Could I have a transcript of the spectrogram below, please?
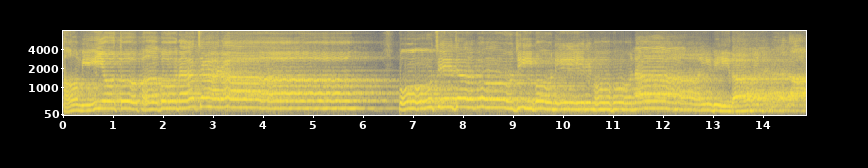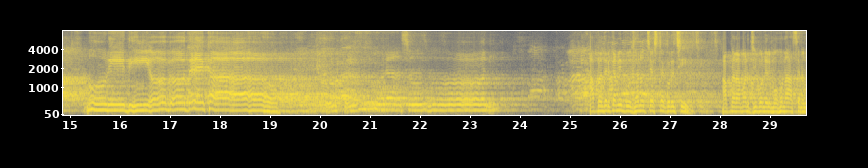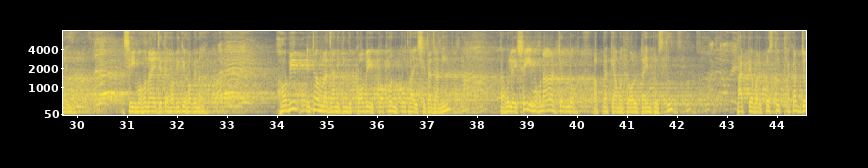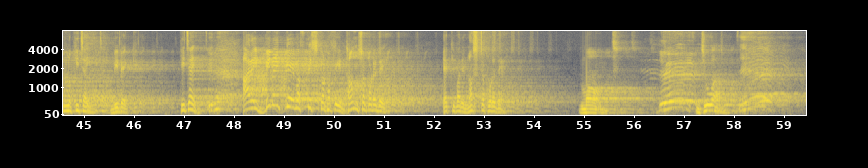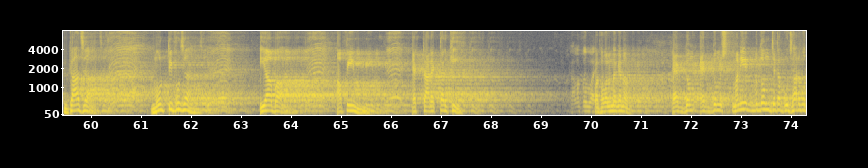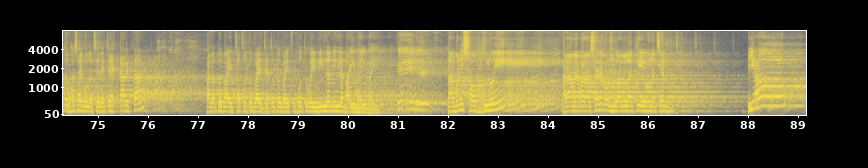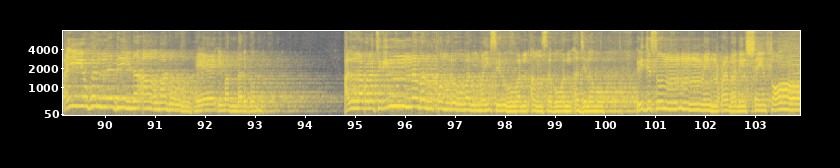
আমিও তো পাবো না চারা। পৌঁছে যাব জীবনের মোহনায় বিদায়। মোড়ে দিও গো দেখা। আপনাদেরকে আমি বোঝানোর চেষ্টা করেছি, আপনার আমার জীবনের মোহনা আছে না নাই? সেই মোহনায় যেতে হবে কি হবে না? হবে, এটা আমরা জানি, কিন্তু কবে, কখন, কোথায় সেটা জানি। তাহলে সেই মোহনার জন্য আপনাকে আমাকে অল টাইম প্রস্তুত। থাকতে আবার প্রস্তুত থাকার জন্য কি চাই? বিবেক। কি চাই? আর এই বিবেককে মস্তিষ্কটাকে ধ্বংস করে দেয় একেবারে নষ্ট করে দেয় মদ। জুয়া। গাজা। মূর্তি পূজা। ইয়াবা, আফিম, একটা আরেকটার কি? কথা বলেন না কেন? একদম একদম মানে একদম যেটা বোঝার মতো ভাষায় বলেছেন, এটা একটা আরেকটার? খালাতো ভাই, চাচাতো ভাই, জ্যাঠাতো ভাই, ফুফাতো ভাই, মিল্লা মিল্লা, ভাই ভাই ভাই। তার মানে সবগুলোই আরাম এবার আসেন বন্ধু, আল্লাহ কে বলেছেন? ইয়া আমানু, হে ঈমানদারগণ। আল্লাহ বলেছেন, ইন্নামাল খমরু ওয়াল মাইসিরু ওয়াল আনসাবু ওয়াল আজলামু রিজসুম মিন আমালিশ শাইতান।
